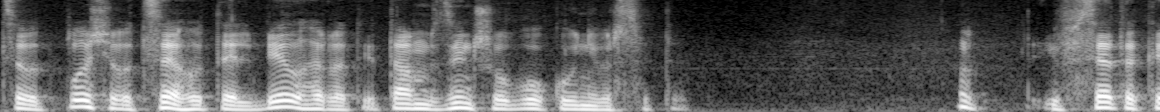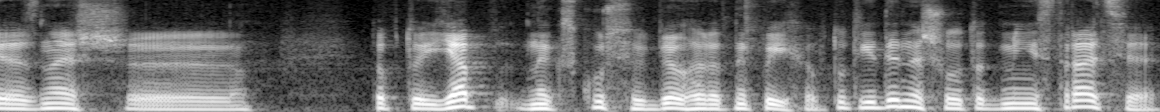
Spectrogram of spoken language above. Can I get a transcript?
це от площа, оце готель Білгород, і там з іншого боку університет. Ну, і все таке, знаєш. Тобто я б на екскурсію в Білгород не поїхав. Тут єдине, що от адміністрація,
